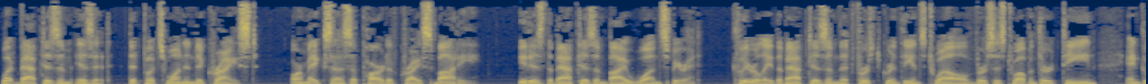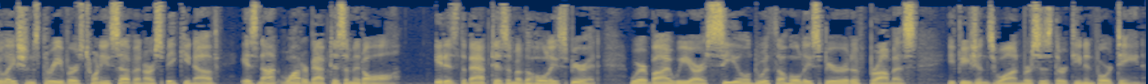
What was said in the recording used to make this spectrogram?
What baptism is it that puts one into Christ, or makes us a part of Christ's body? It is the baptism by one Spirit. Clearly, the baptism that 1 Corinthians 12 verses 12 and 13 and Galatians 3 verse 27 are speaking of is not water baptism at all. It is the baptism of the Holy Spirit, whereby we are sealed with the Holy Spirit of promise, Ephesians 1 verses 13 and 14,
